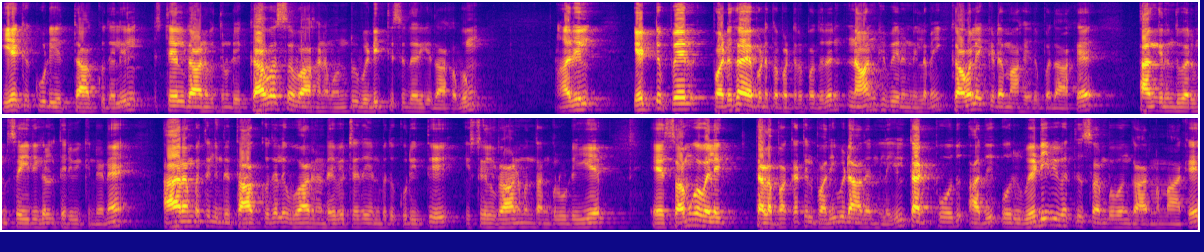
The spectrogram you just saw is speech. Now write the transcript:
இயக்கக்கூடிய தாக்குதலில் இஸ்ரேல் இராணுவத்தினுடைய கவச வாகனம் ஒன்று வெடித்து சிதறியதாகவும் அதில் எட்டு பேர் படுகாயப்படுத்தப்பட்டிருப்பதுடன் நான்கு பேரின் நிலைமை கவலைக்கிடமாக இருப்பதாக அங்கிருந்து வரும் செய்திகள் தெரிவிக்கின்றன. ஆரம்பத்தில் இந்த தாக்குதல் எவ்வாறு நடைபெற்றது என்பது குறித்து இஸ்ரேல் இராணுவம் தங்களுடைய சமூக வலைத்தள பக்கத்தில் பதிவிடாத நிலையில் தற்போது அது ஒரு வெடி விபத்து சம்பவம் காரணமாக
